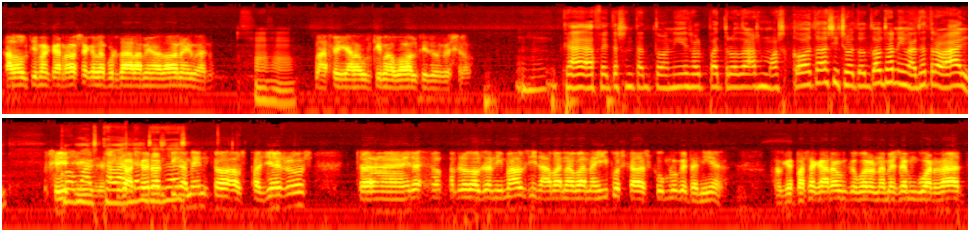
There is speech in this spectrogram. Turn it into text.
a l'última carrossa que la portava la meva dona, i bueno, Uh -huh. va fer ja l'última volta i tot això. Que de fet a Sant Antoni és el patró de les mascotes i sobretot dels animals de treball. Sí, com sí, els sí, cavalls això era antigament que els pagesos era el patró dels animals i anaven a beneir pues, cadascú amb el que tenia. El que passa que ara, que bueno, només hem guardat,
